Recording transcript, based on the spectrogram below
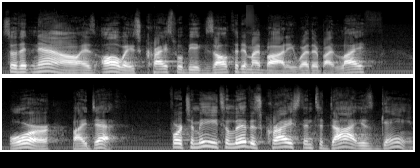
so that now, as always, Christ will be exalted in my body, whether by life or by death. For to me, to live is Christ and to die is gain.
